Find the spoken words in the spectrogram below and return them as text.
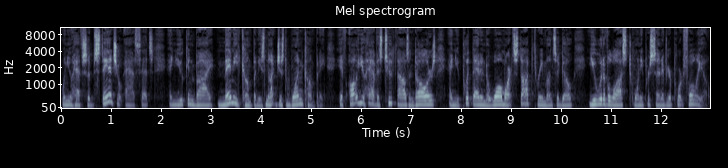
when you have substantial assets and you can buy many companies, not just one company. If all you have is $2,000 and you put that into Walmart stock three months ago, you would have lost 20% of your portfolio.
